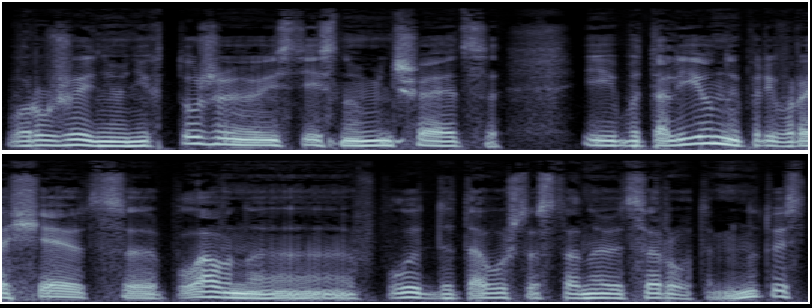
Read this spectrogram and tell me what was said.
вооружение у них тоже, естественно, уменьшается, и батальоны превращаются плавно вплоть до того, что становятся ротами. Ну, то есть,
